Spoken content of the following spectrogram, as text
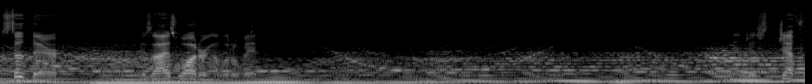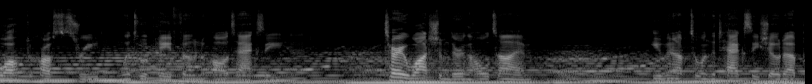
stood there, his eyes watering a little bit. And just Jeff walked across the street and went to a payphone to call a taxi. And Terry watched him during the whole time even up to when the taxi showed up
